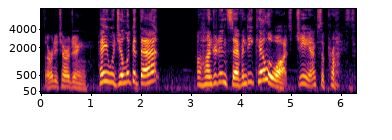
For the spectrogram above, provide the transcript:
It's already charging. Hey, would you look at that? 170 kilowatts. Gee, I'm surprised.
